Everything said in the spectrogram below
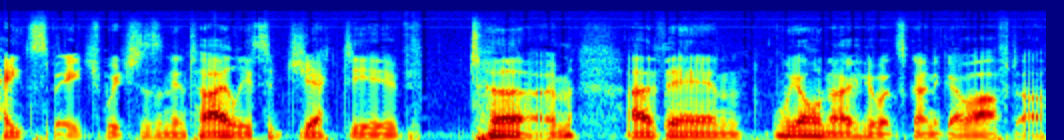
hate speech, which is an entirely subjective term, uh, then we all know who it's going to go after.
